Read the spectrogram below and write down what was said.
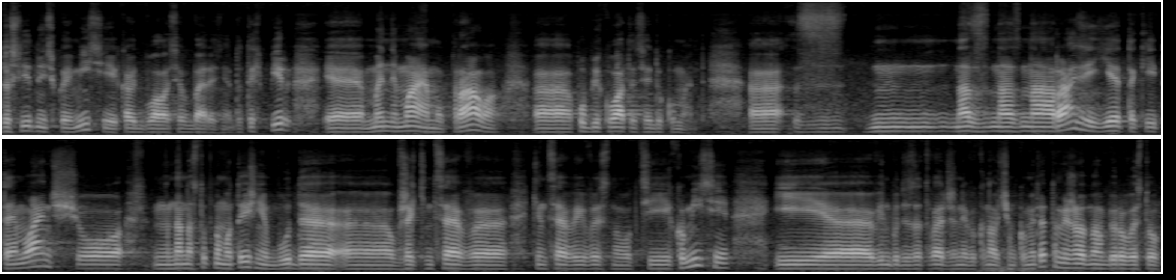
дослідницької місії, яка відбувалася в березні, до тих пір ми не маємо права публікувати цей документ. Наразі є такий таймлайн, що на наступному тижні буде е, вже кінцеве, кінцевий висновок цієї комісії, і е, він буде затверджений виконавчим комітетом Міжнародного бюро виставок.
